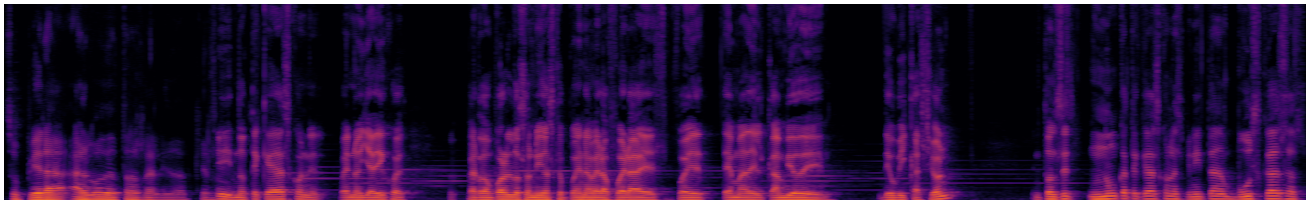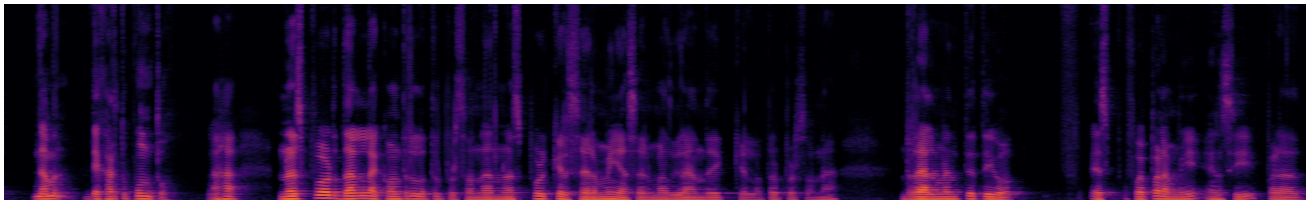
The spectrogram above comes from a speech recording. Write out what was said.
supiera algo de otra realidad. Que. Sí, no te quedas con el... Bueno, ya dijo, perdón por los sonidos que pueden haber afuera, es, fue tema del cambio de, de ubicación. Entonces, nunca te quedas con la espinita, buscas nada dejar tu punto. ¿no? Ajá. No es por darle la contra a la otra persona, no es por crecerme y hacer más grande que la otra persona. Realmente te digo, es, fue para mí en sí, para,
